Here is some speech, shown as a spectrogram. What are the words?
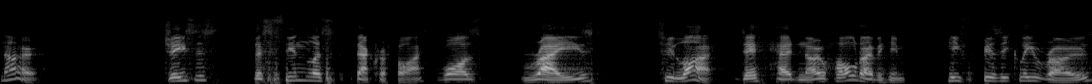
No. Jesus, the sinless sacrifice, was raised to life. Death had no hold over him. He physically rose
